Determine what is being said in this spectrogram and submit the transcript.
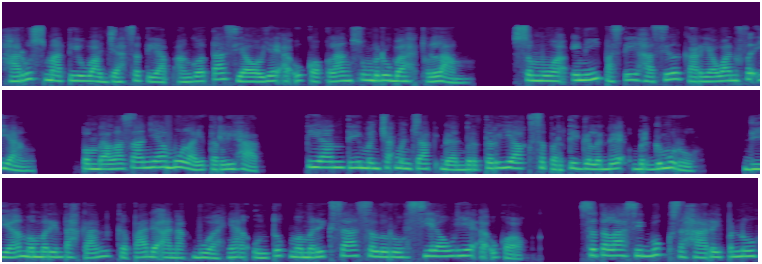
harus mati wajah setiap anggota Xiao Yau Kok langsung berubah kelam. Semua ini pasti hasil karyawan Fei Yang. Pembalasannya mulai terlihat. Tianti mencak-mencak dan berteriak seperti geledek bergemuruh. Dia memerintahkan kepada anak buahnya untuk memeriksa seluruh Xiao Yau Kok. Setelah sibuk sehari penuh,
